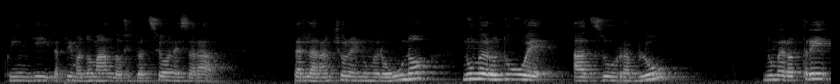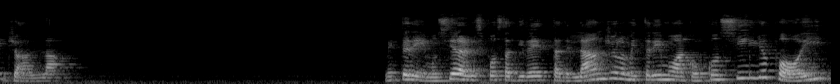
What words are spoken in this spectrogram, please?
quindi la prima domanda o situazione sarà per l'arancione numero 1, numero 2 azzurra blu, numero 3 gialla. Metteremo sia la risposta diretta dell'angelo, metteremo anche un consiglio, poi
